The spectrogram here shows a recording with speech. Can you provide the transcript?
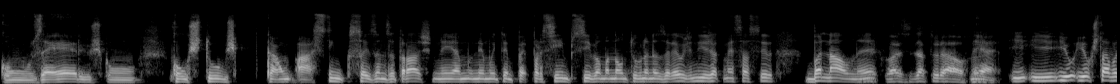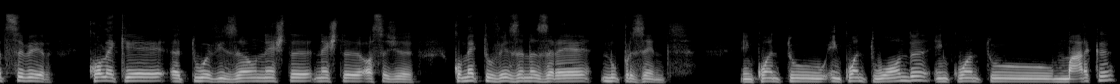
com os aéreos, com, com os tubos, que há, um- há 5, 6 anos atrás, nem há mu- nem muito tempo, parecia impossível mandar um tubo na Nazaré, hoje em dia já começa a ser banal, né? É quase natural. É, e, e eu, eu gostava de saber qual é que é a tua visão nesta, nesta, ou seja, como é que tu vês a Nazaré no presente, enquanto, enquanto onda, enquanto marca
